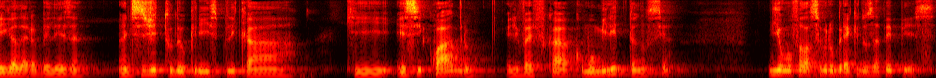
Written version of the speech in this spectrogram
aí galera, beleza? Antes de tudo eu queria explicar que esse quadro ele vai ficar como militância e eu vou falar sobre o break dos apps.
